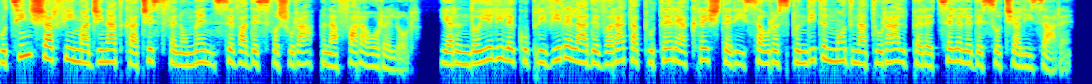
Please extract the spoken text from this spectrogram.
Puțin și-ar fi imaginat că acest fenomen se va desfășura în afara orelor, iar îndoielile cu privire la adevărata putere a creșterii s-au răspândit în mod natural pe rețelele de socializare.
